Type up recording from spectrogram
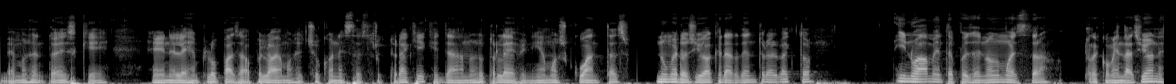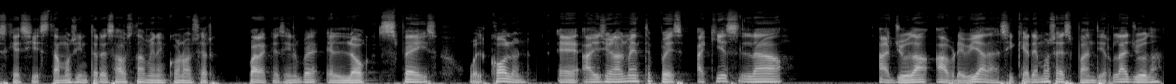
vemos entonces que en el ejemplo pasado pues lo habíamos hecho con esta estructura aquí que ya nosotros le definíamos cuántos números iba a crear dentro del vector. Y nuevamente pues él nos muestra recomendaciones que si estamos interesados también en conocer para qué sirve el log space o el colon. Eh, adicionalmente pues aquí es la ayuda abreviada. Si queremos expandir la ayuda,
